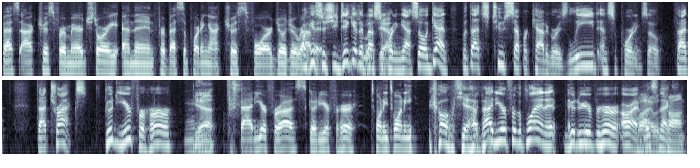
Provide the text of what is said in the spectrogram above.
Best Actress for Marriage Story and then for Best Supporting Actress for Jojo Rabbit. Okay, so she did get a was, Best yeah. Supporting. Yeah. So again, but that's two separate categories: lead and supporting. So that that tracks. Good year for her. Yeah. Bad year for us, good year for her. 2020. Oh yeah, bad year for the planet. Good year for her. All right, Well, what's next? wrong.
